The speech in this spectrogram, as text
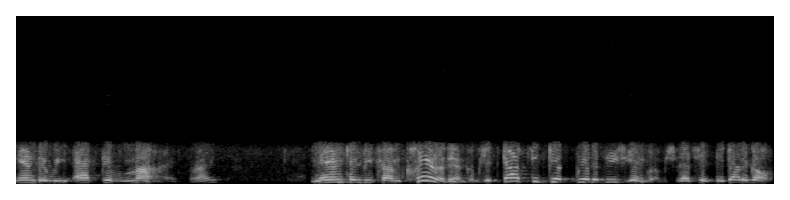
in the reactive mind, right? Man can become clear of engrams. You've got to get rid of these engrams. That's it. They got to go.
